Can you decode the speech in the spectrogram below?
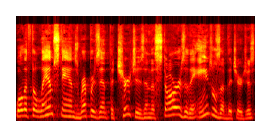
Well, if the lampstands represent the churches and the stars are the angels of the churches,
